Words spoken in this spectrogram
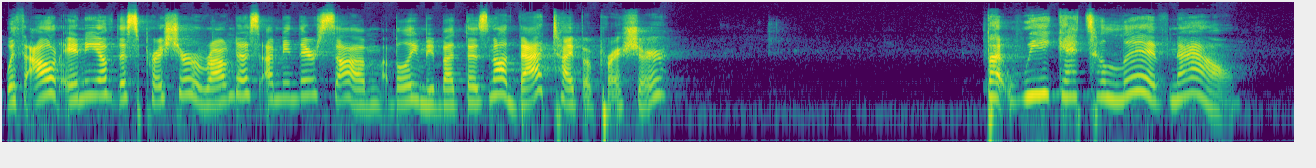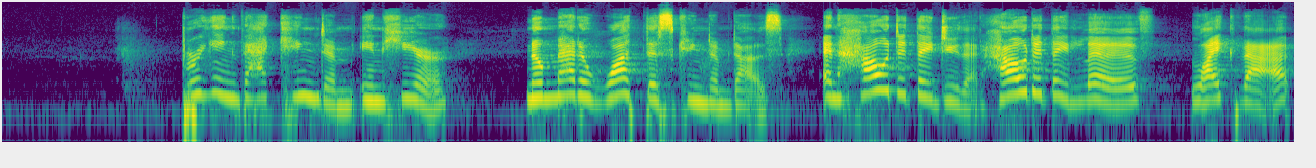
without any of this pressure around us. I mean, there's some, believe me, but there's not that type of pressure. But we get to live now, bringing that kingdom in here, no matter what this kingdom does. And how did they do that? How did they live like that?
